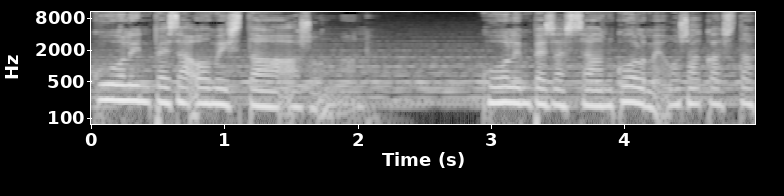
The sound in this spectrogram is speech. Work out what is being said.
Kuolinpesä omistaa asunnon. Kuolinpesässä on kolme osakasta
